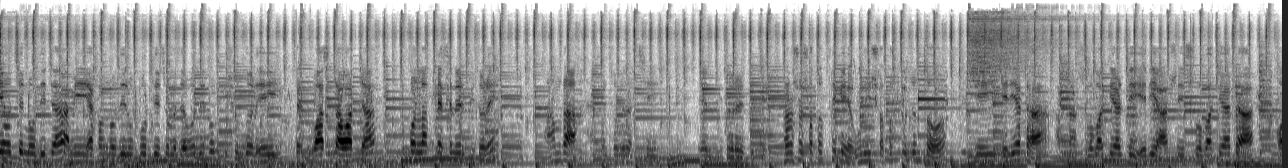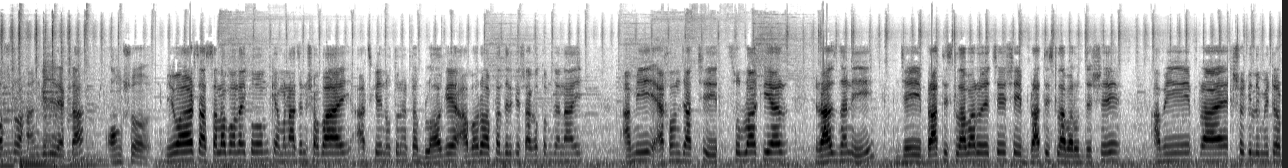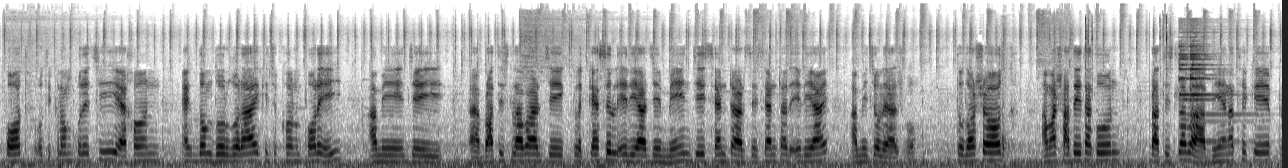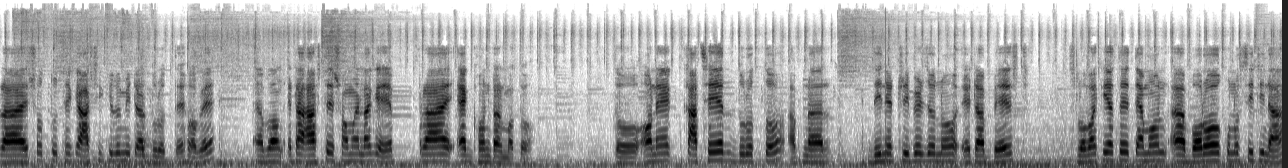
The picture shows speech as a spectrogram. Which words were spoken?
এই হচ্ছে নদীটা। আমি এখন নদীর উপর দিয়ে চলে যাব। দেখুন কি সুন্দর এই ওয়াচ টাওয়ারটা পড়লাম ক্যাসেলের ভিতরে। আমরা এখন চলে যাচ্ছি এর ভিতরের দিকে। আঠারোশো শতক থেকে উনিশ শতক পর্যন্ত এই এরিয়াটা, আপনার স্লোভাকিয়ার যে এরিয়া, সেই স্লোভাকিয়াটা অস্ট্রো হাঙ্গেরির একটা অংশ। ভিউয়ার্স, আসসালামু আলাইকুম। কেমন আছেন সবাই? আজকে নতুন একটা ব্লগে আবারও আপনাদেরকে স্বাগতম জানাই। আমি এখন যাচ্ছি স্লোভাকিয়ার রাজধানী, যে ব্রাতিস্লাভা রয়েছে, সেই ব্রাতিস্লাভার উদ্দেশ্যে। আমি প্রায় একশো কিলোমিটার পথ অতিক্রম করেছি। এখন একদম দোরগোড়ায় কিছুক্ষণ পরেই আমি যেই ব্রাতিস্লাভার যে ক্যাসেল এরিয়ার যে মেইন যে সেন্টার, সেই সেন্টার এরিয়ায় আমি চলে আসব। তো দর্শক, আমার সাথেই থাকুন। ব্রাতিস্লাভা ভিয়েনা থেকে প্রায় সত্তর থেকে আশি কিলোমিটার দূরত্বে হবে এবং এটা আসতে সময় লাগে প্রায় এক ঘণ্টার মতো। তো অনেক কাছের দূরত্ব, আপনার দিনের ট্রিপের জন্য এটা বেস্ট। স্লোভাকিয়াতে তেমন বড় কোনো সিটি না।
